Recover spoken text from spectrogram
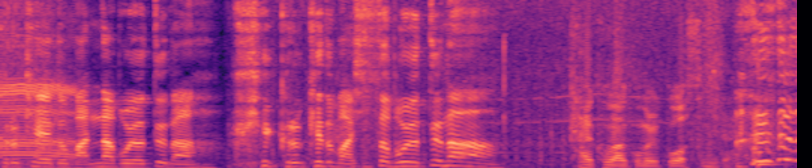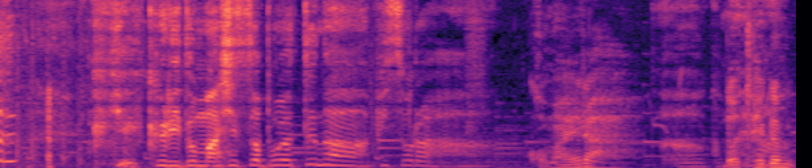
그렇게 해도 맛나 보여 뜨나 그게 그렇게도 맛있어 보여 뜨나 달콤한 꿈을 꾸었습니다. 그게 그리도 맛있어 보여 뜨나 빗소라 고마해라. 어, 너. 퇴근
